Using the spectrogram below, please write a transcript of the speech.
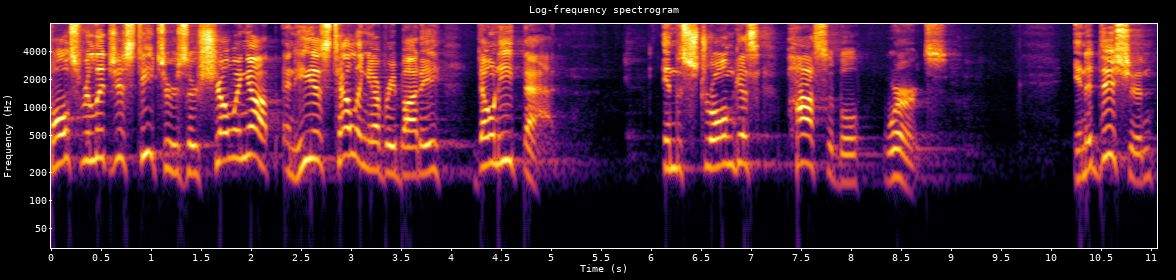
False religious teachers are showing up, and he is telling everybody, don't eat that, in the strongest possible words. In addition,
